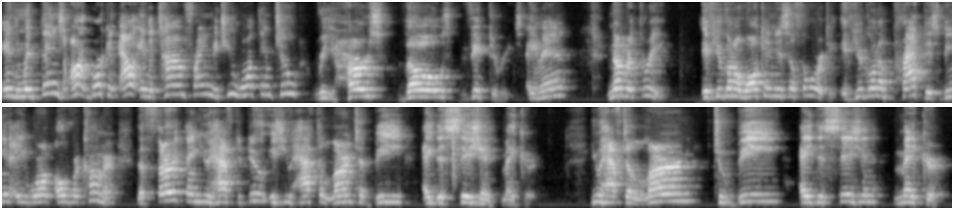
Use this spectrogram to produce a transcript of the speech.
And when things aren't working out in the time frame that you want them to, rehearse those victories. Amen. Number three, if you're going to walk in this authority, if you're going to practice being a world overcomer, the third thing you have to do is you have to learn to be a decision maker. You have to learn to be a decision maker.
